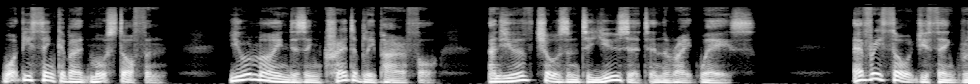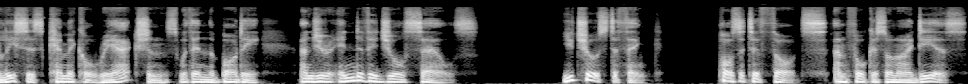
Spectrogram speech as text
what you think about most often. Your mind is incredibly powerful, and you have chosen to use it in the right ways. Every thought you think releases chemical reactions within the body and your individual cells. You chose to think positive thoughts and focus on ideas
